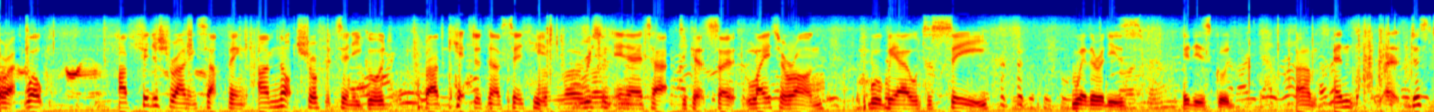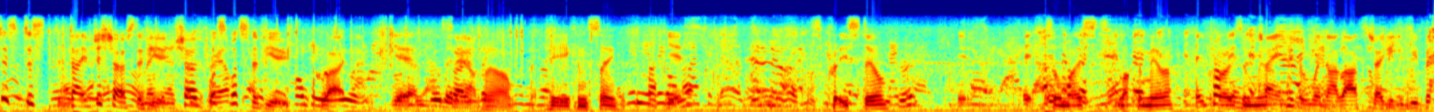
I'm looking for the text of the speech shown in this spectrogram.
Alright, well, I've finished writing something. I'm not sure if it's any good, but I've kept it and I've said here, written in Antarctica, so later on we'll be able to see whether it is it is good. Um, and uh, just, just, just, Dave, just show us the view. Show us, what's, what's the view like? Yeah, so, Well, here you can see. yes, It's pretty still. It's, It's almost like a mirror. It probably Frozen hasn't changed from when I last showed you the view, but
